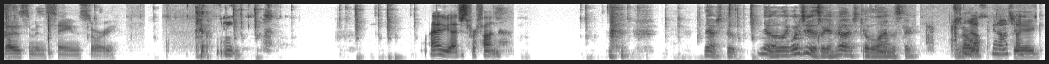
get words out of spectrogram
that is some insane story. Mm. I do that just for fun. Yeah, just be, you know, like what did you do this weekend? Oh, I just killed a lion with a spear. No Yeah, you know, it's fine. big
